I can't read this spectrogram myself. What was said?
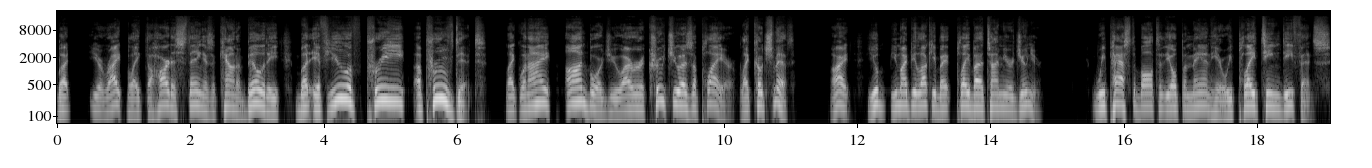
But you're right, Blake. The hardest thing is accountability. But if you have pre approved it, like when I onboard you, I recruit you as a player, like Coach Smith. All right, you you might be lucky but play by the time you're a junior. We pass the ball to the open man here. We play team defense.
